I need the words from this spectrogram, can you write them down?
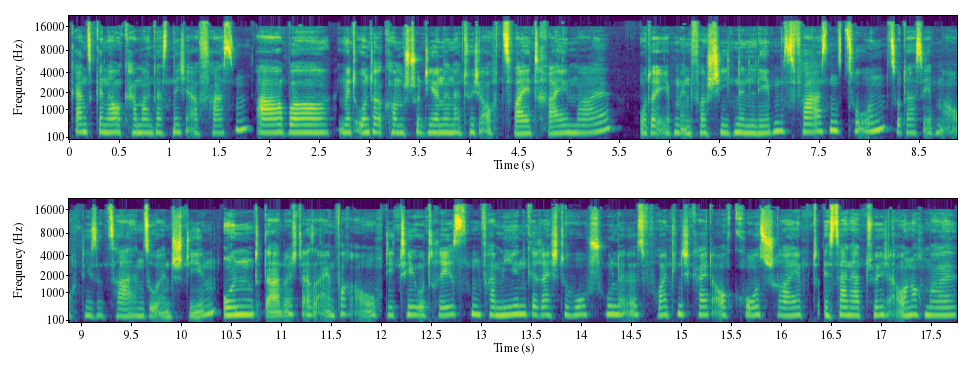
Ganz genau kann man das nicht erfassen, aber mitunter kommen Studierende natürlich auch zwei, dreimal oder eben in verschiedenen Lebensphasen zu uns, sodass eben auch diese Zahlen so entstehen. Und dadurch, dass einfach auch die TU Dresden familiengerechte Hochschule ist, Freundlichkeit auch groß schreibt, ist da natürlich auch nochmal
